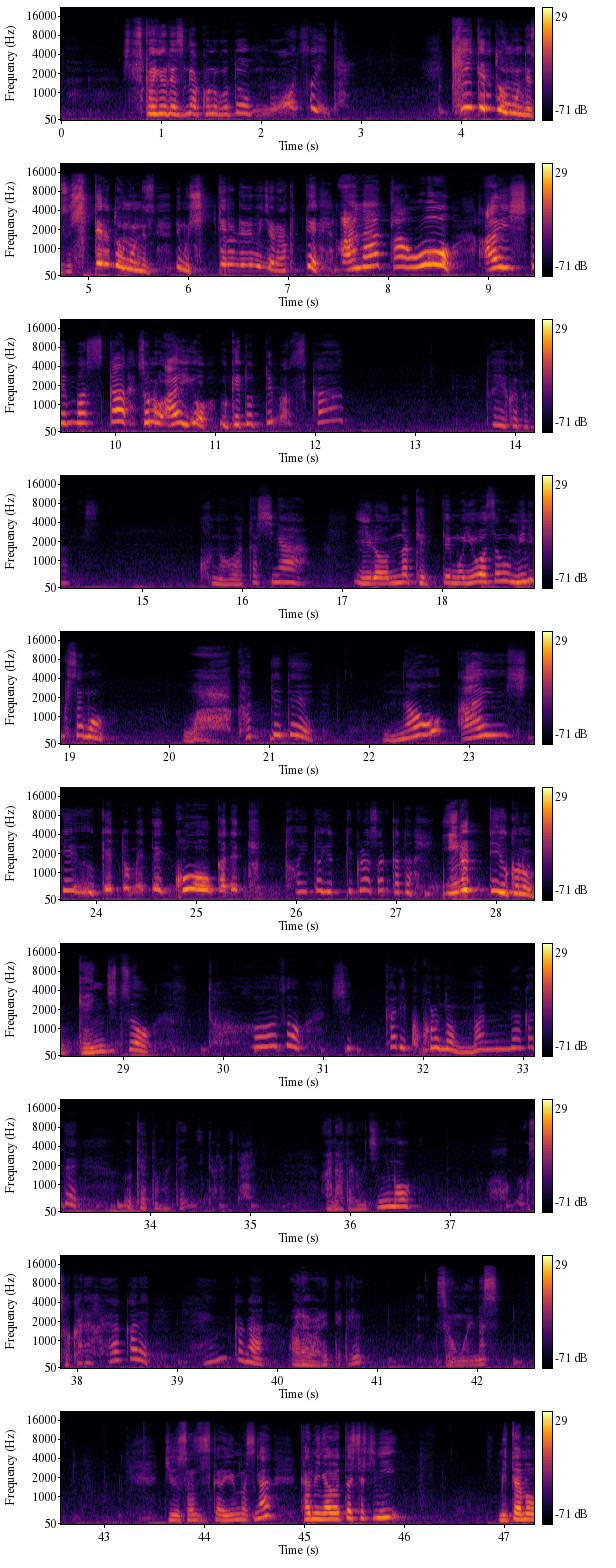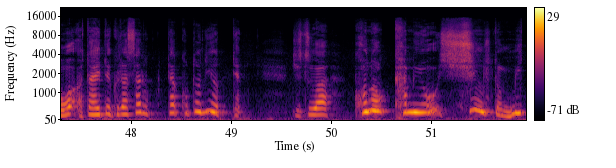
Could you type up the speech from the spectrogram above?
しつこいようですがこのことをもう一度言いたい。聞いてると思うんです。知ってると思うんです。でも知ってるレベルじゃなくてあなたを愛してますか？その愛を受け取ってますか？ということなんです。この私がいろんな欠点も弱さも醜さも分かっててなお愛して受け止めて高価でたっといと言ってくださる方がいるっていうこの現実をどうぞしっかり心の真ん中で受け止めていただきたいあなたのうちにも遅かれ早かれ変化が現れてくるそう思います。13節から読みますが神が私たちに御霊を与えてくださったことによって実はこの神を信じと御霊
